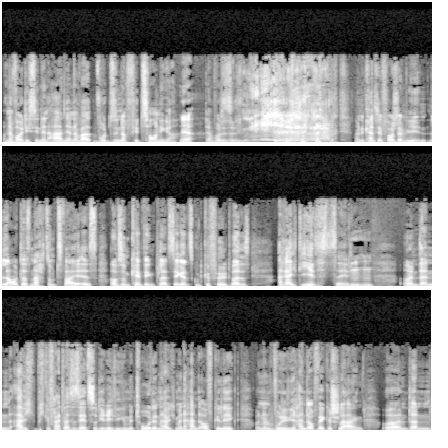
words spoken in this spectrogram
Und dann wollte ich sie in den Arm nehmen und dann war, wurde sie noch viel zorniger. Ja. Dann wurde sie und du kannst dir vorstellen, wie laut das nachts um zwei ist auf so einem Campingplatz, der ganz gut gefüllt war. Das erreicht jedes Zelt. Mhm. Und dann habe ich mich gefragt, was ist jetzt so die richtige Methode? Dann habe ich meine Hand aufgelegt und dann wurde die Hand auch weggeschlagen. Und dann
